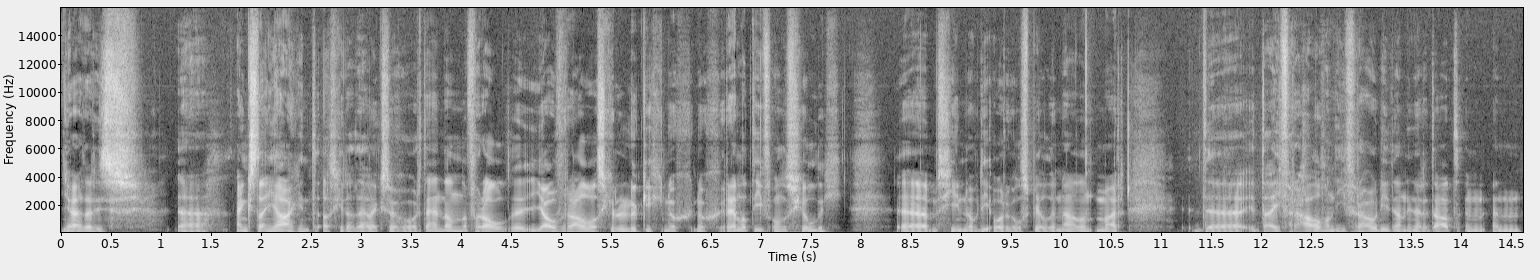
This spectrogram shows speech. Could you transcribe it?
Ja, dat is uh, angstaanjagend als je dat eigenlijk zo hoort. Hè. En dan vooral, uh, jouw verhaal was gelukkig nog, nog relatief onschuldig. Uh, misschien op die orgel speelde na, maar de, dat verhaal van die vrouw die dan inderdaad een, een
